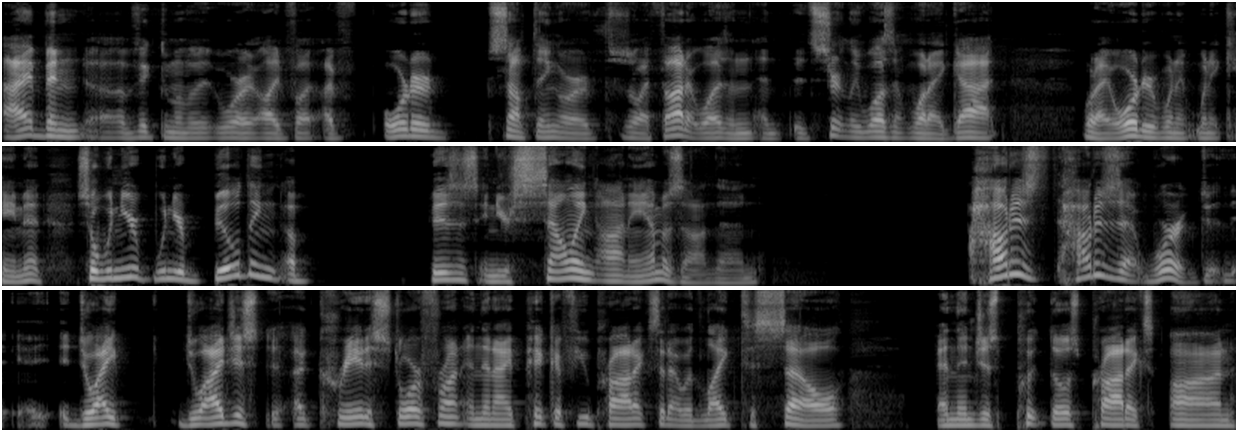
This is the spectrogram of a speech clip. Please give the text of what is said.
I've been a victim of it where I've uh, I've ordered something or so I thought it was, and, and it certainly wasn't what I got, what I ordered when it when it came in. So when you're when you're building a business and you're selling on Amazon, then how does how does that work? Do, eh, do I do I just uh, create a storefront and then I pick a few products that I would like to sell and then just put those products on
